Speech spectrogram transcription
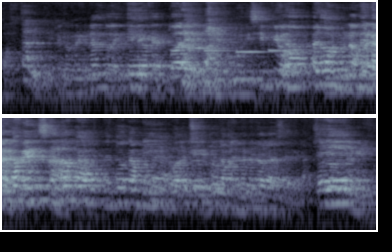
constante. Pero Reinaldo, tiene que actuar el, el municipio No, perdón, con una me buena toca, defensa. me toca, me toca a mí, porque yo justamente me toca cerca. Eh,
